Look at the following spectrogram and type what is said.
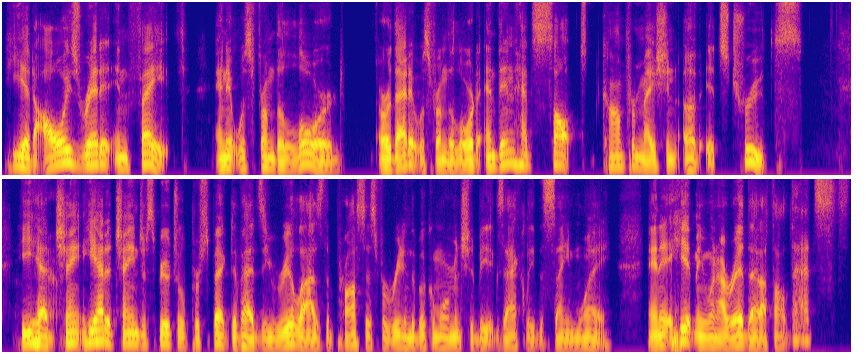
He had always read it in faith, and it was from the Lord, or that it was from the Lord, and then had sought confirmation of its truths. He had changed. He had a change of spiritual perspective as he realized the process for reading the Book of Mormon should be exactly the same way. And it hit me when I read that. I thought that's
